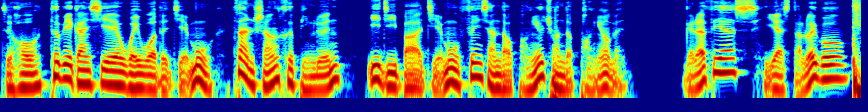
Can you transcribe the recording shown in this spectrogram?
最后，特别感谢为我的节目赞赏和评论，以及把节目分享到朋友圈的朋友们。Gracias y hasta luego。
